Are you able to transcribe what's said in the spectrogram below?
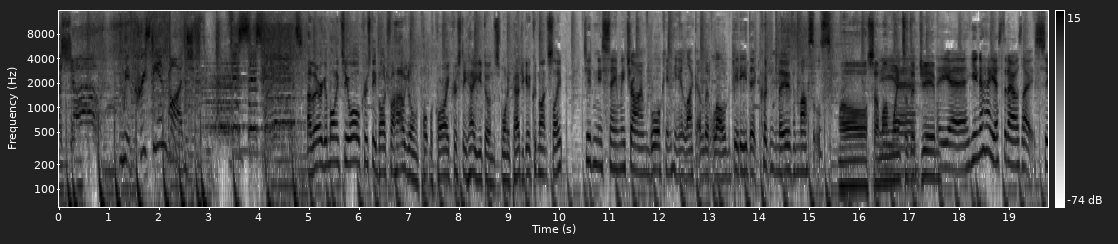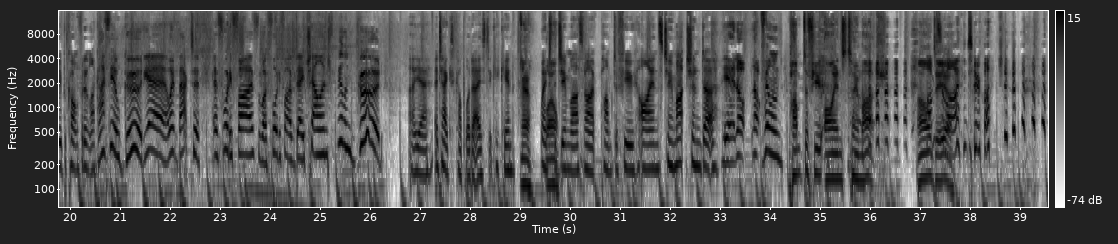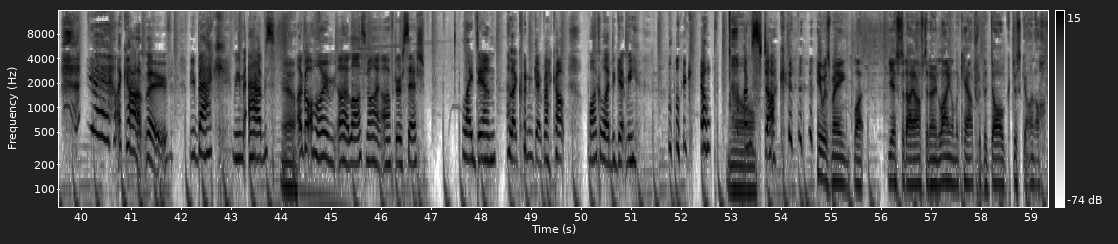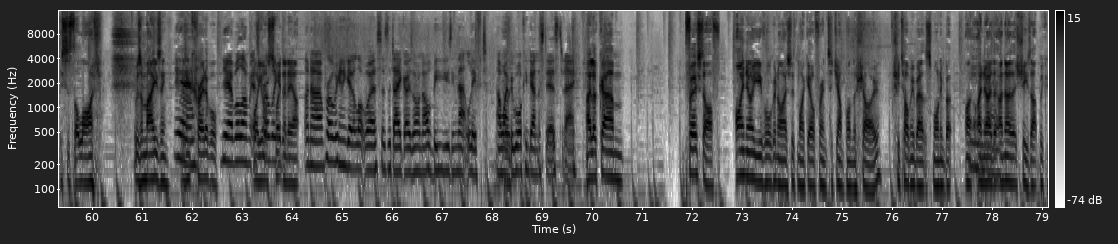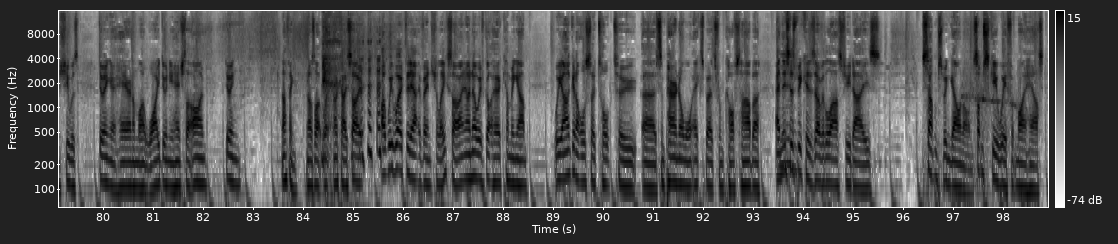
Breakfast Show with Krysti and Bodge. This is Hit. A very good morning to you all. Krysti Bodge for Harvey Norman Port Macquarie. Krysti, how are you doing this morning, pal? Did you get a good night's sleep? Didn't you see me try and walk in here like a little old biddy that couldn't move her muscles? Oh, someone went to the gym. Yeah. You know how yesterday I was like super confident, like, I feel good. Yeah. I went back to F45 for my 45 day challenge, feeling good. Uh, yeah, it takes a couple of days to kick in. Yeah. Went well, to the gym last night, pumped a few irons too much, and uh, yeah, not not feeling pumped a few irons too much. oh pumped some dear. iron too much. yeah, I can't move. Me back, me abs. Yeah. I got home uh, last night after a sesh, laid down, and I couldn't get back up. Michael had to get me. like, help. I'm Oh. stuck. Here was me, like yesterday afternoon, laying on the couch with the dog, just going, "Oh, this is the life." It was amazing. It Yeah. was incredible. yeah, well, um, it's Oh, you're sweating gonna, it out. I know, I'm probably going to get a lot worse as the day goes on. I'll be using that lift. I won't Good. be walking down the stairs today. Hey, look. Um, first off, I know you've organised with my girlfriend to jump on the show. She told me about it this morning, but I, I know that I know that she's up because she was doing her hair, and I'm like, "Why are you doing your hair?" She's like, oh, "I'm doing nothing," and I was like, well, "Okay." So uh, we worked it out eventually. So I, I know we've got her coming up. We are going to also talk to uh, some paranormal experts from Coffs Harbour, and this is because over the last few days, something's been going on. Something skew whiff at my house.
